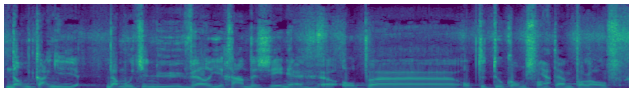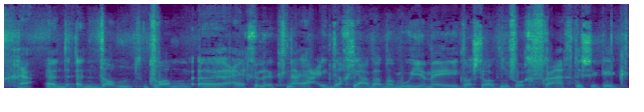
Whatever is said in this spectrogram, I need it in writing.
dan kan je dan moet je nu wel je gaan bezinnen uh, op, uh, op de toekomst van ja. Tempelhof. Ja. En, en dan kwam uh, eigenlijk, nou ja, ik dacht, ja, waar bemoei je mee? Ik was er ook niet voor gevraagd. Dus ik, ik,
